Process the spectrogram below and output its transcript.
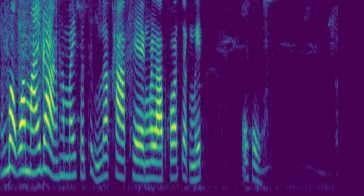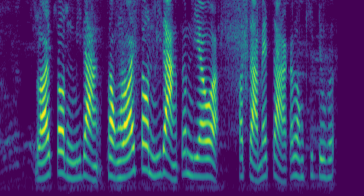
ทั้งบอกว่าไม้ด่างทำไมเขาถึงราคาแพงเวลาเพาะจากเม็ด โอ้โห ร้อยต้นมีด่างสองร้อยต้นมีด่างต้นเดียวอะพ่อจ๋าแม่จ๋าก็ลองคิดดูเถอะ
